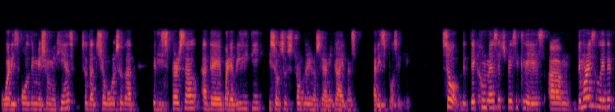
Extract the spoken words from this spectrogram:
what is all the measurement here. So that show also that the dispersal and the variability is also stronger in oceanic islands, but it's positive. So the take home message basically is um, the more isolated,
